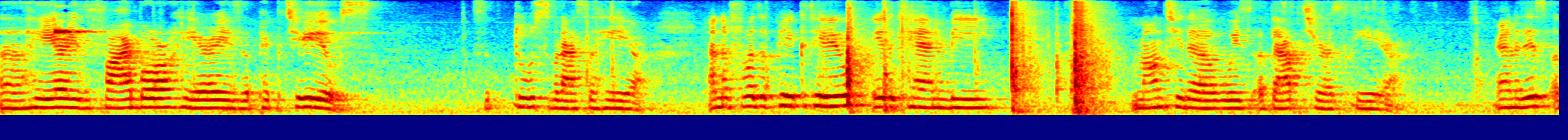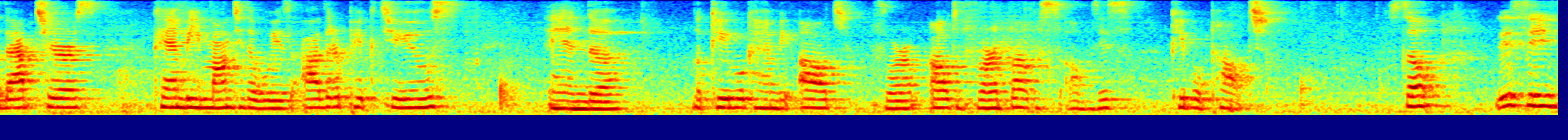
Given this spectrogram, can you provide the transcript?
Uh, here is fiber, here is pigtails. Two splice here. And for the pigtail, it can be mounted with adapters here. And these adapters can be mounted with other pigtails and uh, the cable can be out for out for a box of this cable part. So this is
